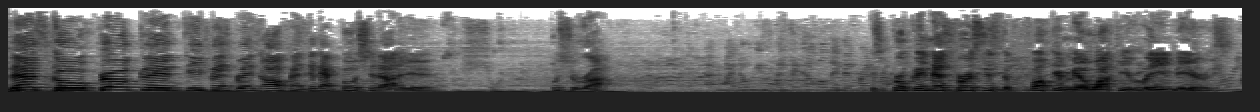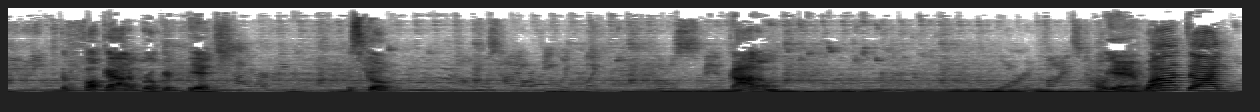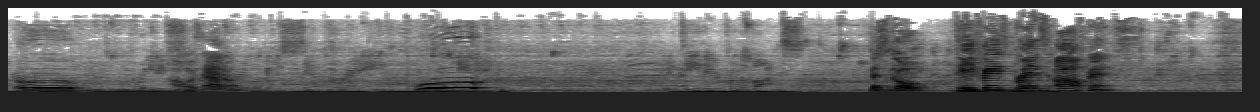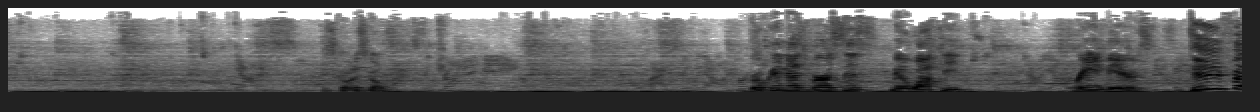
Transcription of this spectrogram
Let's go, Brooklyn. Defense brings offense. Get that bullshit out of here. Push the rock. It's Brooklyn Nets versus the fucking Milwaukee Reindeers. the fuck out of Brooklyn, bitch. Let's go. Got him. Oh yeah, what done? Ooh. Almost had him. Woo. Let's go. Defense brings offense. Let's go, let's go. Brooklyn Nets versus Milwaukee Reindeers. Defense!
